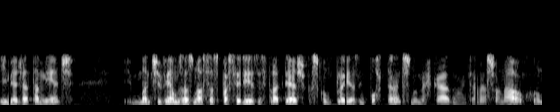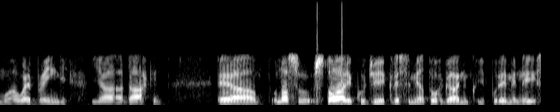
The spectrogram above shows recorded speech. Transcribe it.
imediatamente. Mantivemos as nossas parcerias estratégicas com players importantes no mercado internacional, como a WebRing e a Darken. É, o nosso histórico de crescimento orgânico e por M&As,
